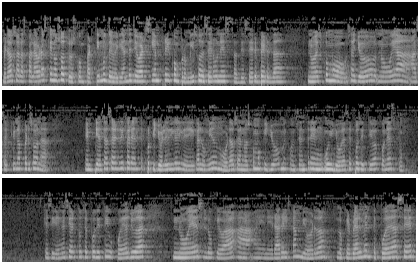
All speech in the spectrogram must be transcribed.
¿Verdad? O sea, las palabras que nosotros compartimos deberían de llevar siempre el compromiso de ser honestas, de ser verdad, no es como, o sea, yo no voy a hacer que una persona empiece a ser diferente porque yo le diga y le diga lo mismo, ¿verdad? O sea, no es como que yo me concentre en, uy, yo voy a ser positiva con esto. Que si bien es cierto, ser positivo puede ayudar, no es lo que va a, generar el cambio, ¿verdad? Lo que realmente puede hacer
